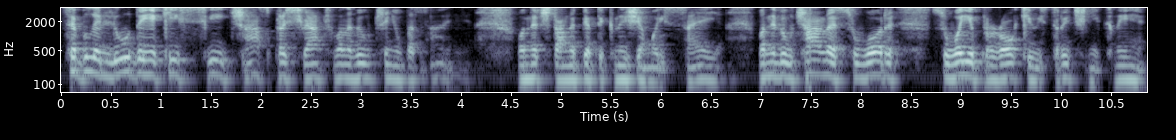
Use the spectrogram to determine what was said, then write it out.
Це були люди, які свій час присвячували вивченню писання. Вони читали п'ятикнижжя Мойсея, вони вивчали суворі, суворі пророків історичні книги,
